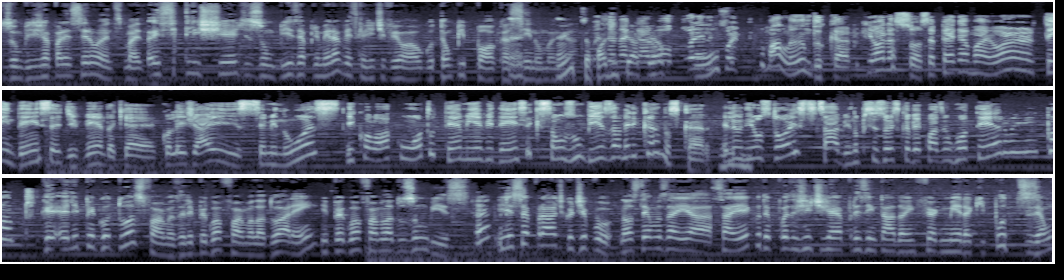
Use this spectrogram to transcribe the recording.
zumbis já apareceram antes, mas esse clichê de zumbis é a primeira vez que a gente vê algo tão pipoca assim no mangá. Hein? Você pode é, né, ter cara, o autor ele foi muito malandro, cara. Porque olha só, você pega a maior tendência de venda, que é colegiais seminuas, e coloca um outro tema em evidência que são os zumbis americanos, cara. Ele Uhum. uniu os dois, sabe? Não precisou escrever quase um roteiro e pronto. Ele pegou duas formas. Ele pegou a fórmula do harém e pegou a fórmula dos zumbis. É. E isso é prático. Tipo, nós temos aí a Saeko, depois a gente já é apresentado a enfermeira que, putz, é um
